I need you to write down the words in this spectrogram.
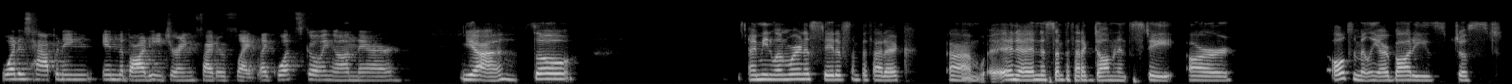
what is happening in the body during fight or flight? Like what's going on there? Yeah. So I mean, when we're in a state of sympathetic, um, in, a, in a sympathetic dominant state, our ultimately our bodies just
